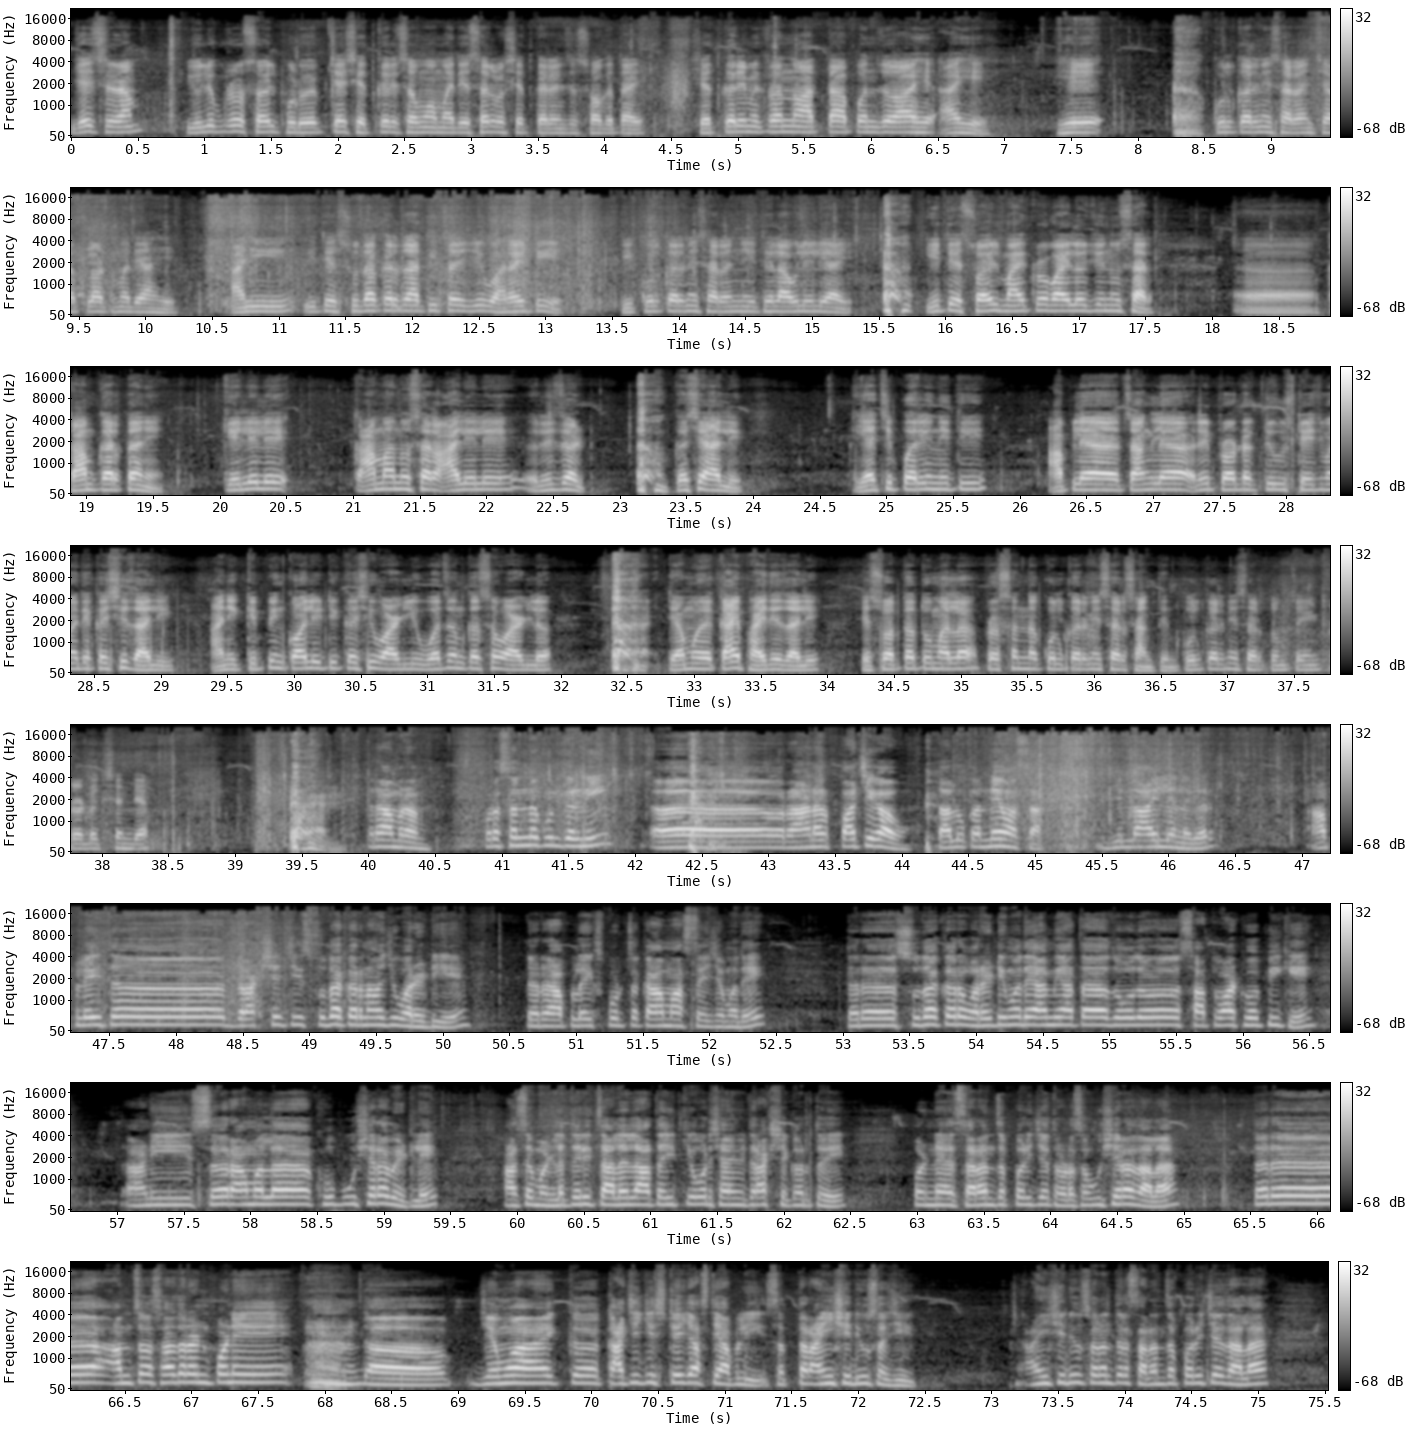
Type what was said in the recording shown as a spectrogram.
जय Shriram. ULIP grow soil food वेबच्या शेतकरी समूहामध्ये सर्व शेतकऱ्यांचे स्वागत आहे. शेतकरी मित्रांनो आत्ता आपण जो आहे आहे हे कुलकर्णी सरांच्या प्लॉटमध्ये आहे. आणि इथे सुधाकर जातीचं जी व्हरायटी आहे ही कुलकर्णी सरांनी इथे लावलेली आहे. इथे सॉईल मायक्रोबायोलॉजीनुसार काम करताना केलेले कामानुसार आलेले रिझल्ट कसे आले? याची परिणिती आपल्या चांगल्या रिप्रोडक्टिव्ह स्टेजमध्ये कशी झाली? आणि किपिंग क्वालिटी कशी वाढली वजन कसं वाढलं त्यामुळे काय फायदे झाले हे स्वतः तुम्हाला प्रसन्न कुलकर्णी सर सांगतील. कुलकर्णी सर तुमचं इंट्रोडक्शन द्या. राम राम. प्रसन्न कुलकर्णी राहणार पाचेगाव तालुका नेवासा जिल्हा आयल्यानगर आपल्या इथं द्राक्षाची सुधाकर नावाची व्हरायटी आहे. तर आपलं एक्सपोर्टचं काम असतं याच्यामध्ये. तर सुधाकर व्हरायटीमध्ये आम्ही आता जवळजवळ सातवा आठवं पीक आहे. आणि सर आम्हाला खूप उशिरा भेटले. असं म्हटलं तरी चालेल आता इतके वर्ष आम्ही द्राक्ष करतोय पण सरांचा परिचय थोडासा उशिरा झाला. तर आमचा साधारणपणे जेव्हा एक काचेची स्टेज असते आपली सत्तर ऐंशी दिवसाची ऐंशी दिवसानंतर सरांचा परिचय झाला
